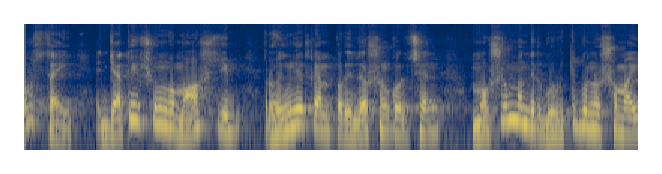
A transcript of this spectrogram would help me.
অবস্থায় জাতিসংঘ মহাসচিব রোহিঙ্গা ক্যাম্প পরিদর্শন করেছেন। মুসলমানদের গুরুত্বপূর্ণ সময়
